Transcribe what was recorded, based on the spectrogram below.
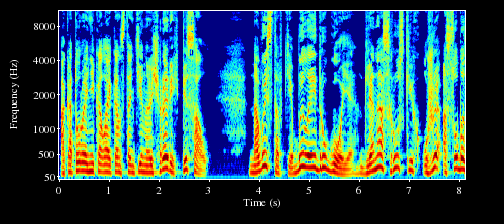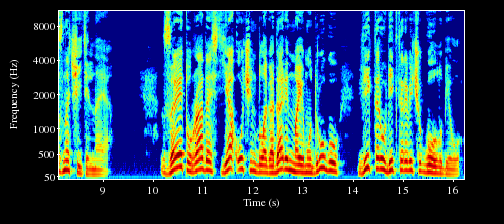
о которой Николай Константинович Рерих писал на выставке было и другое, для нас, русских, уже особо значительное. За эту радость я очень благодарен моему другу Виктору Викторовичу Голубеву.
